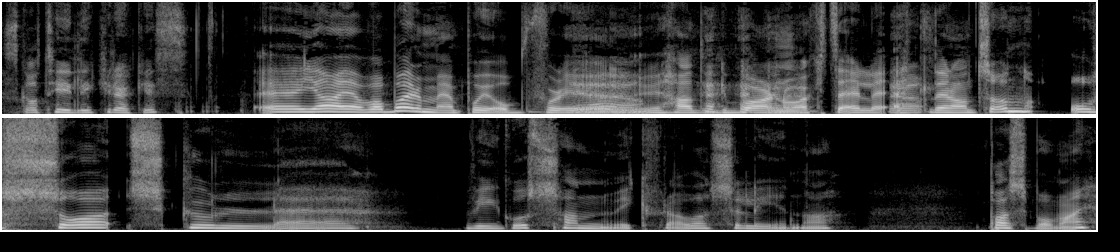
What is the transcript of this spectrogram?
Skal tidlig krøkes. Eh, ja, jeg var bare med på jobb fordi Ja, ja. vi hadde ikke barnevakt eller et Ja. eller annet sånn. Og så skulle Viggo Sandvik fra Vazelina passe på meg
